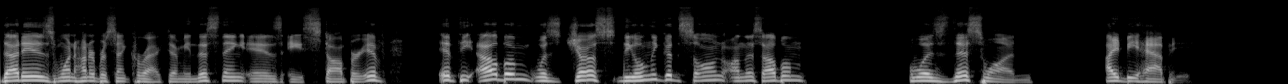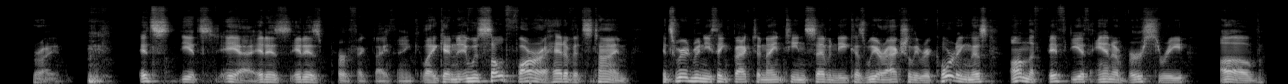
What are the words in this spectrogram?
That is 100% correct. I mean, this thing is a stomper. If if the album was just the only good song on this album was this one, I'd be happy. Right. It's it's yeah, it is it is perfect, I think. Like and it was so far ahead of its time. It's weird when you think back to 1970 because we are actually recording this on the 50th anniversary of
